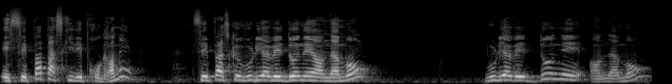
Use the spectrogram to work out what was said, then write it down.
Et ce n'est pas parce qu'il est programmé, c'est parce que vous lui avez donné en amont, vous lui avez donné en amont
